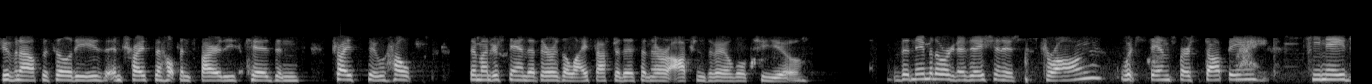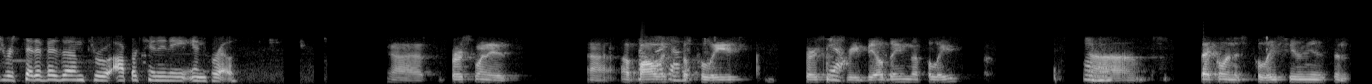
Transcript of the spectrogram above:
juvenile facilities and tries to help inspire these kids and tries to help them understand that there is a life after this and there are options available to you. The name of the organization is STRONG, which stands for Stopping Teenage Recidivism Through Opportunity and Growth. Uh, the first one is uh, abolish the police versus Yeah. rebuilding the police. Mhm. Uh, second one is police unions and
